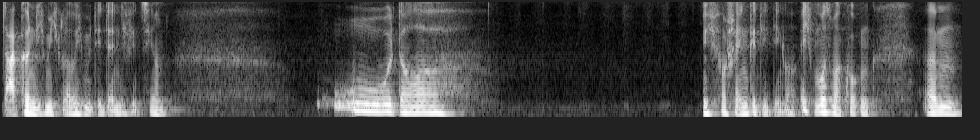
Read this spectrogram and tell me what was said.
Da könnte ich mich, glaube ich, mit identifizieren. Oder ich verschenke die Dinger. Ich muss mal gucken. Ähm,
